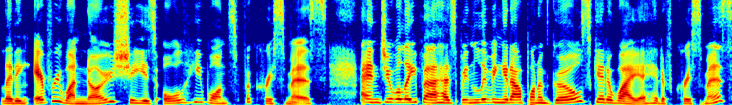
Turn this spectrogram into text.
letting everyone know she is all he wants for Christmas. And Dua Lipa has been living it up on a girls' getaway ahead of Christmas.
